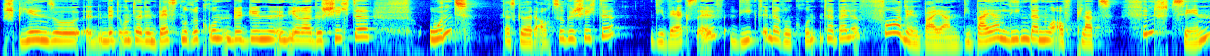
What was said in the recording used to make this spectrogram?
Spielen so äh, mit unter den besten Rückrundenbeginn in ihrer Geschichte. Und, das gehört auch zur Geschichte, die Werkself liegt in der Rückrundentabelle vor den Bayern. Die Bayern liegen da nur auf Platz 15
